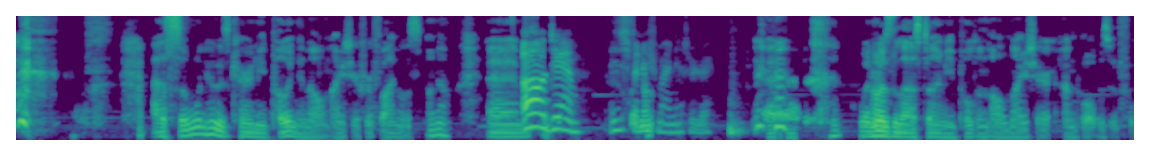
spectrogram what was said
as someone who is currently pulling an all nighter for finals, oh no. Um, oh damn. I just finished mine yesterday. uh, when was the last time you pulled an all nighter, and what was it for?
